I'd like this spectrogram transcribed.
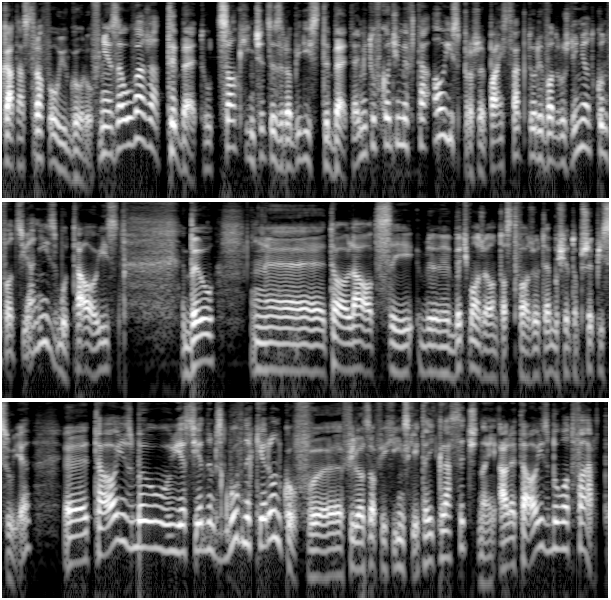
katastrofy Ujgurów, nie zauważa Tybetu, co Chińczycy zrobili z Tybetem. I tu wchodzimy w taoizm, proszę państwa, który w odróżnieniu od konfucjanizmu, taoizm był e, to Lao Tzu, być może on to stworzył, temu się to przypisuje. E, taoizm był, jest jednym z głównych kierunków e, filozofii chińskiej, tej klasycznej, ale taoizm był otwarty.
